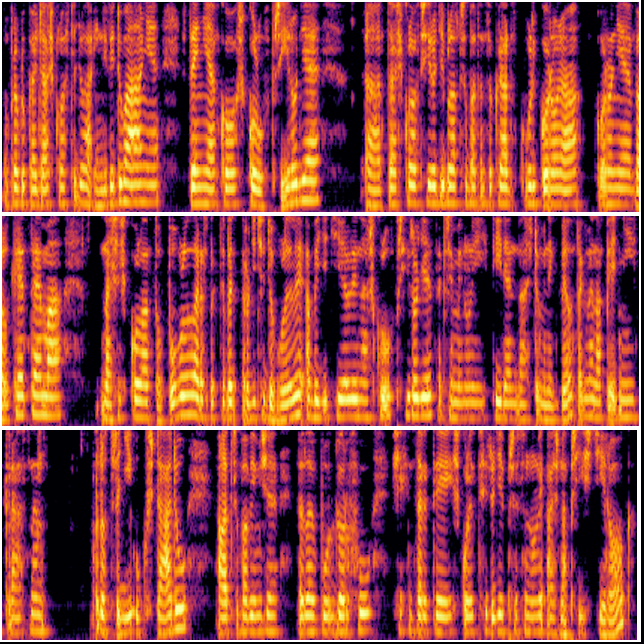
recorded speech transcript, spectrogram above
Opravdu každá škola se to dělá individuálně, stejně jako školu v přírodě. Ta škola v přírodě byla třeba tentokrát kvůli korona, koroně velké téma. Naše škola to povolila, respektive rodiče dovolili, aby děti jeli na školu v přírodě, takže minulý týden náš Dominik byl takhle na pět dní v krásném prostředí u Kštádu, ale třeba vím, že vedle v Burdorfu všechny tady ty školy v přírodě přesunuli až na příští rok.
